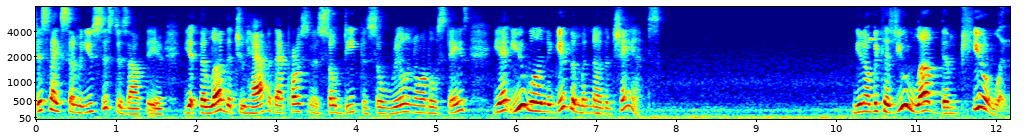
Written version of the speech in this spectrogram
Just like some of you sisters out there, yet the love that you have for that person is so deep and so real and all those things, yet you're willing to give them another chance. You know, because you love them purely.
